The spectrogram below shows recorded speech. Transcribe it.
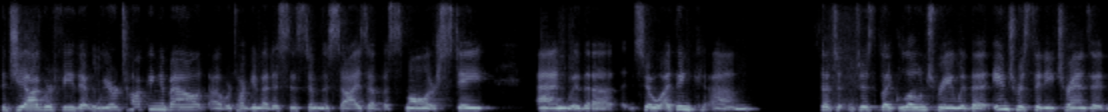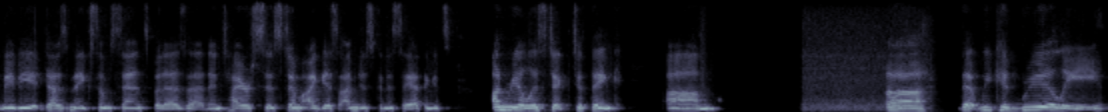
the geography that we're talking about. Uh, we're talking about a system the size of a smaller state, and with a so I think um, such a, just like Lone Tree with the intra-city transit, maybe it does make some sense, but as an entire system, I guess I'm just going to say I think it's unrealistic to think um, uh, that we could really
